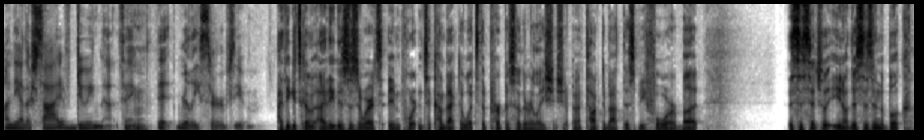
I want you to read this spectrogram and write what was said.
on the other side of doing that thing mm-hmm. that really serves you. I think it's come. I think this is where it's important to come back to what's the purpose of the relationship. And I've talked about this before, but this essentially, you know, this is in the book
